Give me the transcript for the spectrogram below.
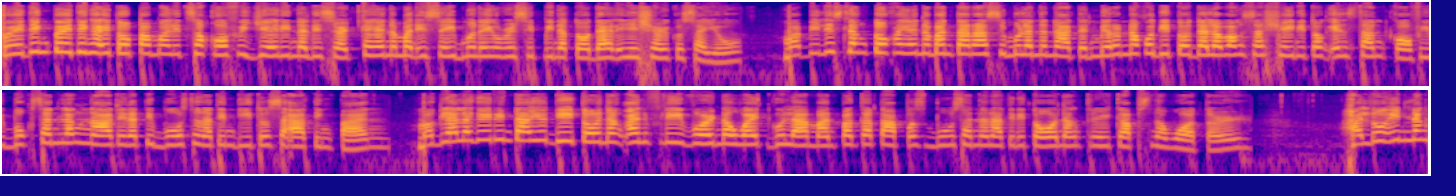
Pwedeng pwede nga ito pamalit sa coffee jelly na dessert, kaya naman isave mo na yung recipe na to dahil i-share ko sa'yo. Mabilis lang to, kaya naman tara simulan na natin. Meron ako dito dalawang sachet nitong instant coffee. Buksan lang natin at ibuhos na natin dito sa ating pan. Maglalagay rin tayo dito ng unflavored na white gulaman pagkatapos buhusan na natin ito ng 3 cups na water. Haluin lang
